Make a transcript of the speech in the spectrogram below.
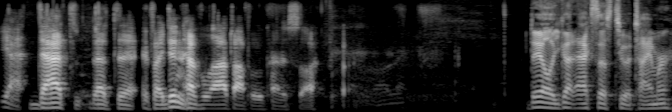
Yeah, that's that's it. If I didn't have the laptop, it would kind of suck. but- Dale, you got access to a timer?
